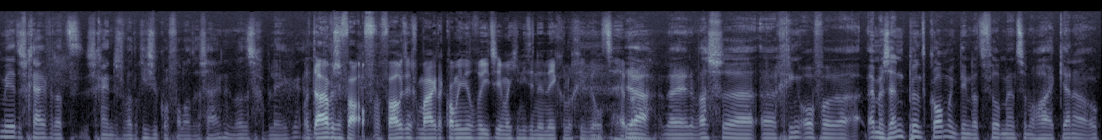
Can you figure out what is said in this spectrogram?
meer te schrijven, dat schijnt dus wat risicovoller te zijn. En dat is gebleken. Want daar hebben ze een, fout, een fout in gemaakt. Daar kwam in ieder geval iets in wat je niet in een necrologie wilt hebben. Ja, nee, er was, uh, uh, ging over msn.com. Ik denk dat veel mensen nog herkennen. Ook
